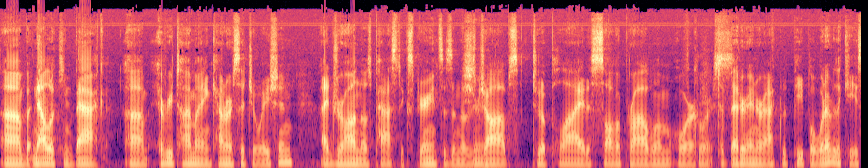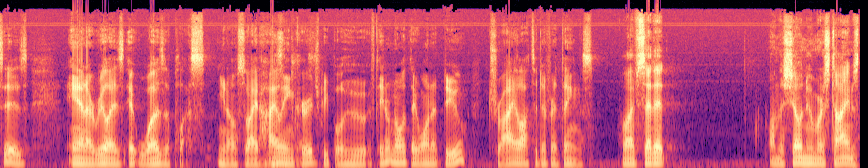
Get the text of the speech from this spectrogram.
Um, but now looking back, um, every time I encounter a situation, I draw on those past experiences and those Sure. jobs to apply to solve a problem or to better interact with people, whatever the case is. And I realized it was a plus, you know. So I'd highly encourage people who, if they don't know what they want to do, try lots of different things. Well, I've said it on the show numerous times,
